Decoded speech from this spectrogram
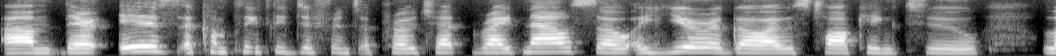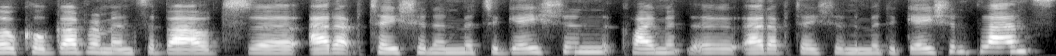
Um, there is a completely different approach at, right now. So a year ago, I was talking to local governments about uh, adaptation and mitigation, climate uh, adaptation and mitigation plans,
